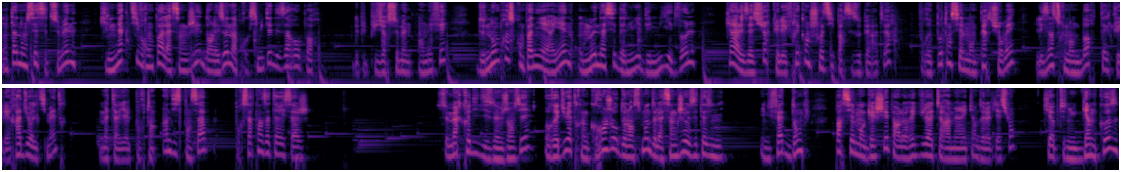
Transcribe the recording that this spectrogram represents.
ont annoncé cette semaine qu'ils n'activeront pas la 5G dans les zones à proximité des aéroports. Depuis plusieurs semaines, en effet, de nombreuses compagnies aériennes ont menacé d'annuler des milliers de vols car elles assurent que les fréquences choisies par ces opérateurs pourraient potentiellement perturber les instruments de bord tels que les radioaltimètres, matériel pourtant indispensable pour certains atterrissages. Ce mercredi 19 janvier aurait dû être un grand jour de lancement de la 5G aux États-Unis. Une fête donc partiellement gâchée par le régulateur américain de l'aviation qui a obtenu gain de cause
